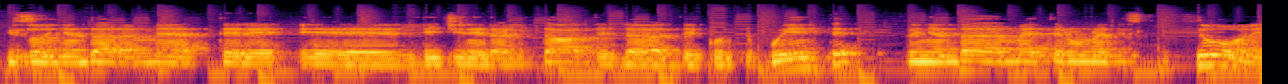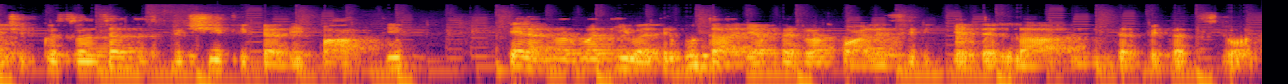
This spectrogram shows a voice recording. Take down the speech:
bisogna andare a mettere eh, le generalità del, del, contribuente, bisogna andare a mettere una descrizione circostanziata e specifica dei fatti e la normativa tributaria per la quale si richiede l'interpretazione.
